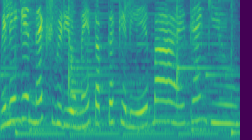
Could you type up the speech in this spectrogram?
मिलेंगे नेक्स्ट वीडियो में, तब तक के लिए बाय थैंक यू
